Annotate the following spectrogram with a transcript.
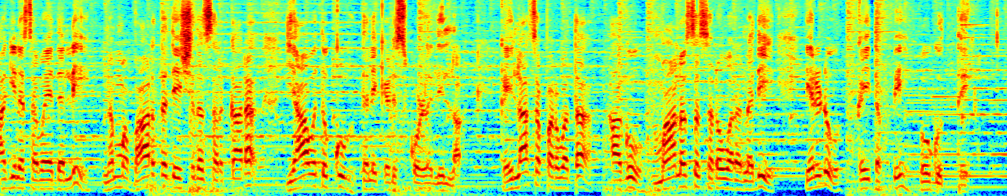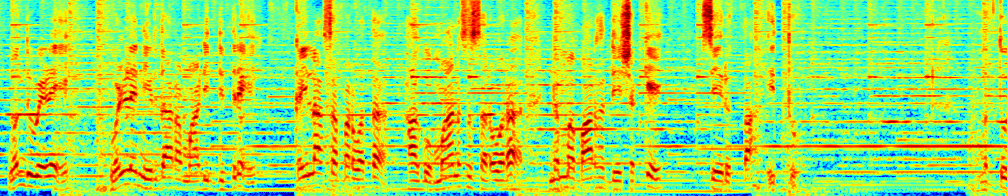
ಆಗಿನ ಸಮಯದಲ್ಲಿ ನಮ್ಮ ಭಾರತ ದೇಶದ ಸರ್ಕಾರ ಯಾವುದಕ್ಕೂ ತಲೆ ಕೆಡಿಸಿಕೊಳ್ಳಲಿಲ್ಲ ಕೈಲಾಸ ಪರ್ವತ ಹಾಗೂ ಮಾನಸ ಸರೋವರ ನದಿ ಎರಡು ಕೈತಪ್ಪಿ ಹೋಗುತ್ತೆ. ಒಂದು ವೇಳೆ ಒಳ್ಳೆ ನಿರ್ಧಾರ ಮಾಡಿದ್ದಿದ್ರೆ ಕೈಲಾಸ ಪರ್ವತ ಹಾಗೂ ಮಾನಸ ಸರೋವರ ನಮ್ಮ ಭಾರತ ದೇಶಕ್ಕೆ ಸೇರುತ್ತಾ ಇತ್ತು. ಮತ್ತು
